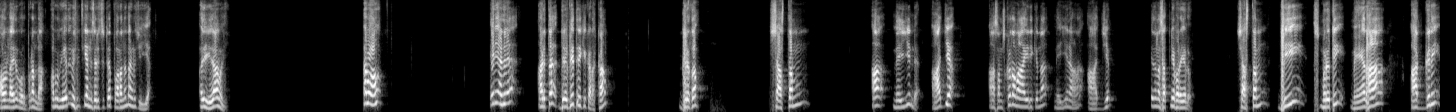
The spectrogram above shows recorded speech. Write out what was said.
അതുകൊണ്ട് അതിന് പുറപ്പെടണ്ട. അപ്പൊ വേദവിധിക്ക് അനുസരിച്ചിട്ട് പറഞ്ഞത് അങ്ങനെ ചെയ്യുക. അത് ചെയ്താൽ മതി. അപ്പോ ഇനി അതിന് അടുത്ത ദ്രവ്യത്തിലേക്ക് കടക്കാം. ഘൃതം ശസ്തം ആ നെയ്യിന്റെ ആദ്യ ആ സംസ്കൃതമായിരിക്കുന്ന നെയ്യനാണ് ആദ്യം എന്നുള്ള സപ്ന പറയലോ. ശസ്തം ധീ സ്മൃതി മേധ അഗ്നി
